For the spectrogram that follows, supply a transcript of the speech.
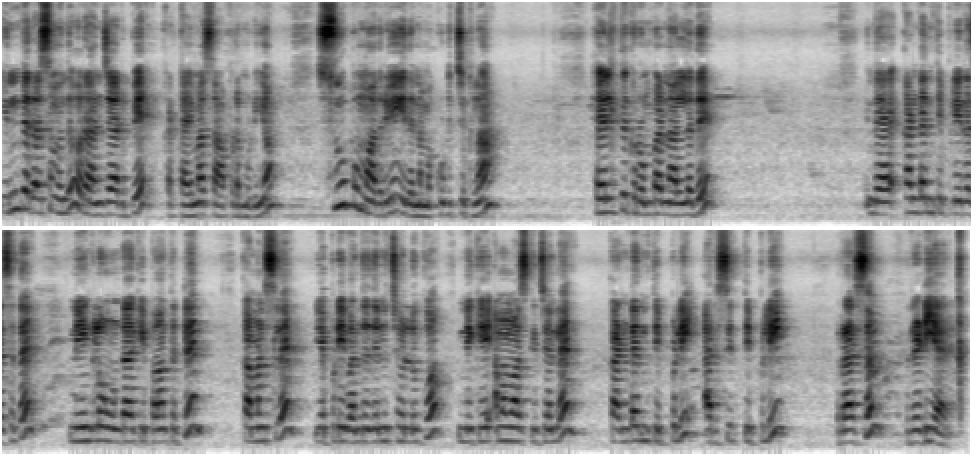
இந்த ரசம் வந்து ஒரு அஞ்சாறு பேர் கட்டாயமாக சாப்பிட முடியும். சூப்பு மாதிரியும் இதை நம்ம குடிச்சுக்கலாம். ஹெல்த்துக்கு ரொம்ப நல்லது. இந்த கண்டன் திப்பிலி ரசத்தை நீங்களும் உண்டாக்கி பார்த்துட்டு கமெண்ட்ஸில் எப்படி வந்ததுன்னு சொல்லுங்க. இன்றைக்கி அம்மாஸ் கிச்சனில் கண்டன் திப்பிலி அரிசி திப்பிலி ரசம் ரெடியாக இருக்குது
